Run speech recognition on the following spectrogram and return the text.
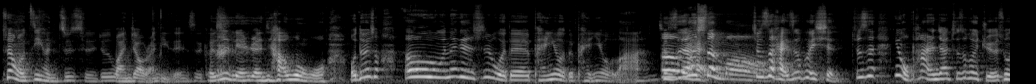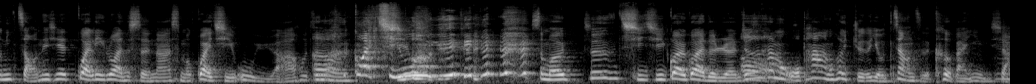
虽然我自己很支持就是玩交友软体这件事，可是连人家问我，我都会说哦，那个是我的朋友的朋友啦，就是、什么？就是还。是会显，就是因为我怕人家就是会觉得说你找那些怪力乱神啊，什么怪奇物语啊，或者那种怪奇物语，什么就是奇奇怪怪的人，就是他们，我怕他们会觉得有这样子的刻板印象，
